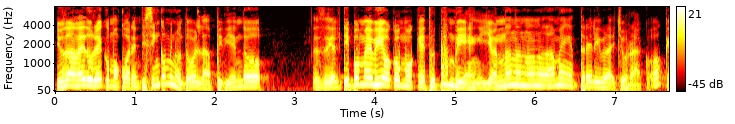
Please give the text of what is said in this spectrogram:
Yo duré como 45 minutos, ¿verdad? Pidiendo el tipo me vio como que tú también. Y yo, no, no, no, no dame tres libras de churraco. Ok.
